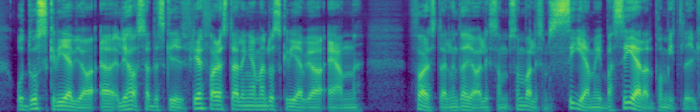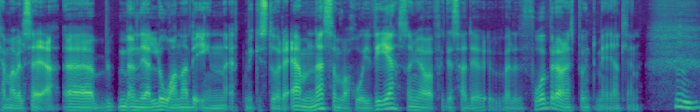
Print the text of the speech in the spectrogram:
Och då skrev jag, eller jag hade skrivit fler föreställningar, men då skrev jag en föreställning där jag liksom, som var liksom semibaserad på mitt liv kan man väl säga. Eh, men jag lånade in ett mycket större ämne som var HIV som jag faktiskt hade väldigt få beröringspunkter med egentligen. Mm.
